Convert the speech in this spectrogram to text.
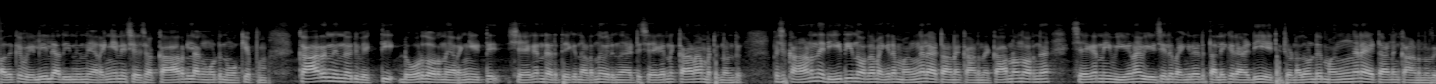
പതുക്കെ വെളിയിൽ അതിൽ നിന്ന് ഇറങ്ങിയതിന് ശേഷം ആ കാറിൽ അങ്ങോട്ട് നോക്കിയപ്പം കാറിൽ നിന്നൊരു വ്യക്തി ഡോർ തുറന്ന് ഇറങ്ങിയിട്ട് ശേഖരന്റെ അടുത്തേക്ക് നടന്നു വരുന്നതായിട്ട് ശേഖരന് കാണാൻ പറ്റുന്നുണ്ട്. പക്ഷെ കാണുന്ന രീതി എന്ന് പറഞ്ഞാൽ ഭയങ്കര മങ്ങലായിട്ടാണ് കാണുന്നത്. കാരണം എന്ന് പറഞ്ഞാൽ ശേഖരൻ ഈ വീണ വീഴ്ചയിൽ ഭയങ്കരമായിട്ട് തലയ്ക്ക് ഒരു അടി ഏറ്റിട്ടുണ്ട്. അതുകൊണ്ട് മങ്ങലായിട്ടാണ് കാണുന്നത്.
